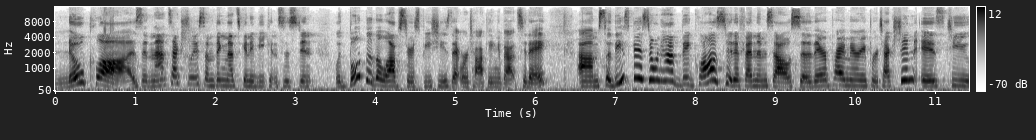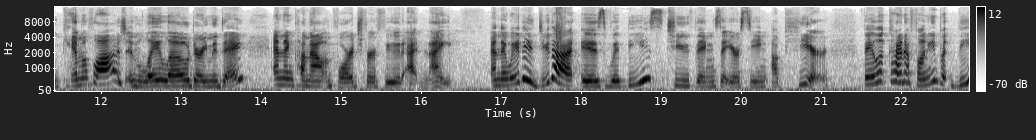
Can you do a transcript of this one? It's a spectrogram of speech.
no claws, and that's actually something that's going to be consistent with both of the lobster species that we're talking about today. Um, so these guys don't have big claws to defend themselves, so their primary protection is to camouflage and lay low during the day, and then come out and forage for food at night. And the way they do that is with these two things that you're seeing up here. They look kind of funny, but these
